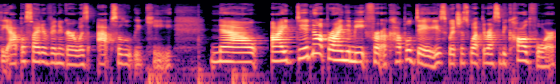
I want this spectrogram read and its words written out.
the apple cider vinegar was absolutely key. Now, I did not brine the meat for a couple days, which is what the recipe called for.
